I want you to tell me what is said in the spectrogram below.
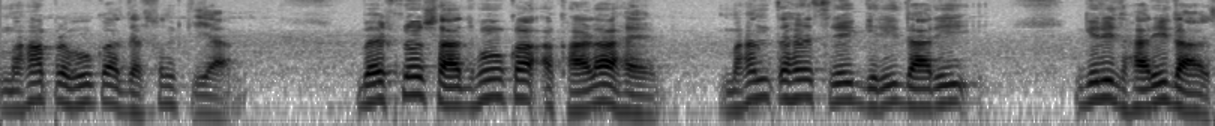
महाप्रभु का दर्शन किया। वैष्णव साधुओं का अखाड़ा है। महंत हैं श्री गिरिधारी गिरिधारी दास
